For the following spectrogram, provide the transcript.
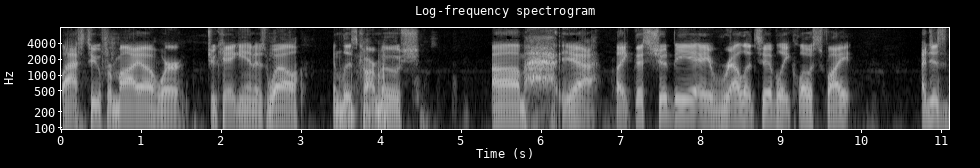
Last two for Maia were Chookagian as well and Liz Carmouche. Um, yeah, like this should be a relatively close fight. I just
